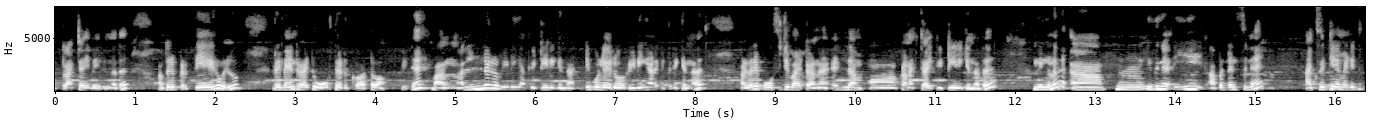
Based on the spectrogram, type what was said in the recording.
അട്രാക്റ്റ് ആയി വരുന്നത്. അതൊരു പ്രത്യേക ഒരു റിമൈൻഡർ ആയിട്ട് ഓർത്തെടുക്കുക കേട്ടോ. പിന്നെ നല്ലൊരു റീഡിംഗ് ആണ് കിട്ടിയിരിക്കുന്നത് അടിപൊളി ഒരു റീഡിംഗ് ആണ് കിട്ടിയിരിക്കുന്നത്. വളരെ പോസിറ്റീവായിട്ടാണ് എല്ലാം കണക്റ്റായി കിട്ടിയിരിക്കുന്നത്. നിങ്ങൾ ഇതിന് ഈ അബണ്ടൻസിനെ അക്സെപ്റ്റ് ചെയ്യാൻ വേണ്ടിയിട്ട്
